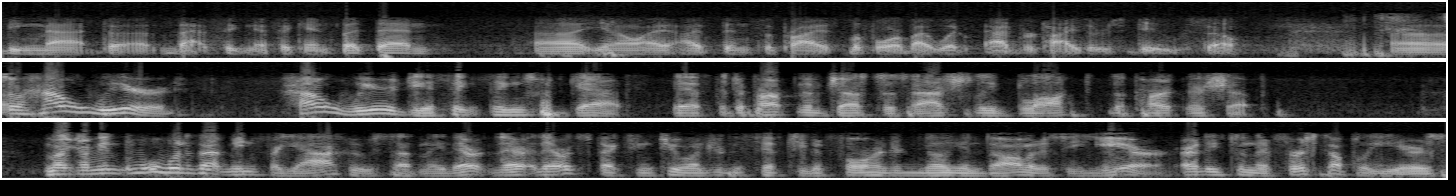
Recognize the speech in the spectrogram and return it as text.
being that uh, that significant. But then, uh, you know, I, I've been surprised before by what advertisers do. So, uh, so how weird, how weird do you think things would get if the Department of Justice actually blocked the partnership? Like, I mean, what does that mean for Yahoo? Suddenly, they're they're they're expecting two hundred and fifty to four hundred million dollars a year, or at least in their first couple of years,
